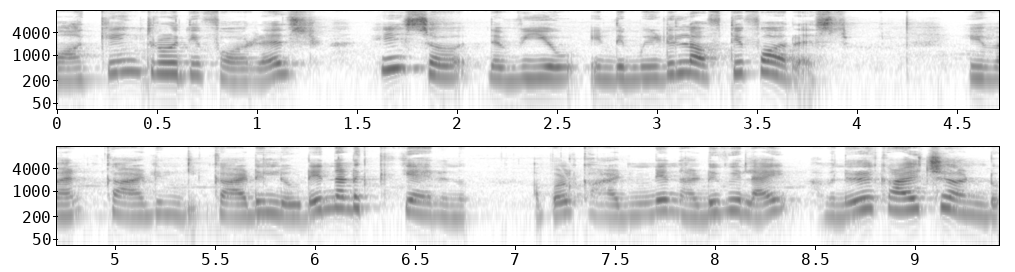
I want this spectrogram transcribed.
walking through the forest he saw the view in the middle of the forest ഇവൻ കാടിൽ കാടിലൂടെ നടക്കുകയായിരുന്നു. അപ്പോൾ കാടിന്റെ നടുവിലായി അവനൊരു കാഴ്ച കണ്ടു.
